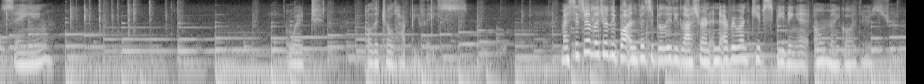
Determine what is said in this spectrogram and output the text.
saying. With a little happy face. My sister literally bought invincibility last round and everyone keeps speeding it. Oh my god, there's drama.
